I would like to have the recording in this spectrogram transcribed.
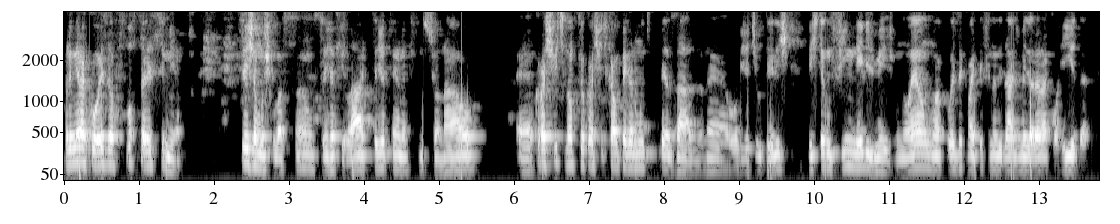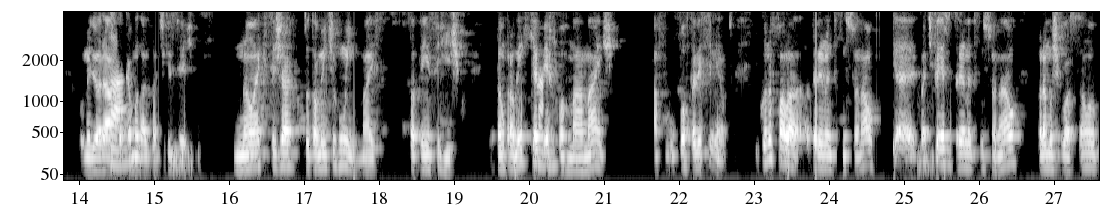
Primeira coisa é o fortalecimento. Seja musculação, seja pilates, seja treinamento funcional. É, crossfit não, porque o crossfit acaba pegando muito pesado, né? O objetivo deles é ter um fim neles mesmos, não é uma coisa que vai ter finalidade de melhorar a corrida ou melhorar tá. qualquer modalidade que seja. Não é que seja totalmente ruim, mas só tem esse risco. Então, para alguém que quer tá. performar mais, o fortalecimento. E quando eu falo treinamento funcional, é, qual a diferença do treinamento funcional para musculação ou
